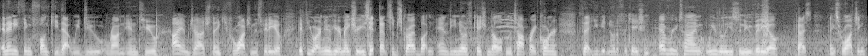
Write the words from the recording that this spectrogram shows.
and anything funky that we do run into. I am Josh, thank you for watching this video. If you are new here, make sure you hit that subscribe button and the notification bell up in the top right corner so that you get notification every time we release a new video. Guys, thanks for watching.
